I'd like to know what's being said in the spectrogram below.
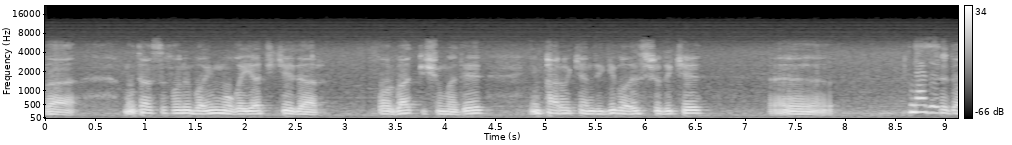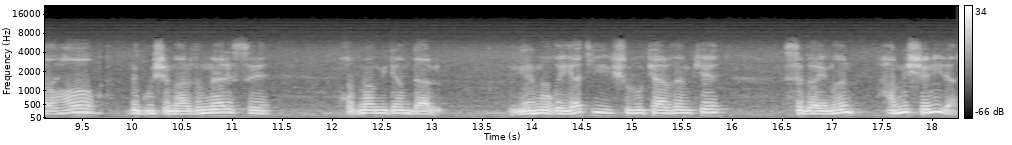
و متاسفانه با این موقعیتی که در غربت پیش اومده این پراکندگی باعث شده که صداها به گوش مردم نرسه. خب من میگم در یه موقعیتی شروع کردم که صدای من همه شنیدن.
